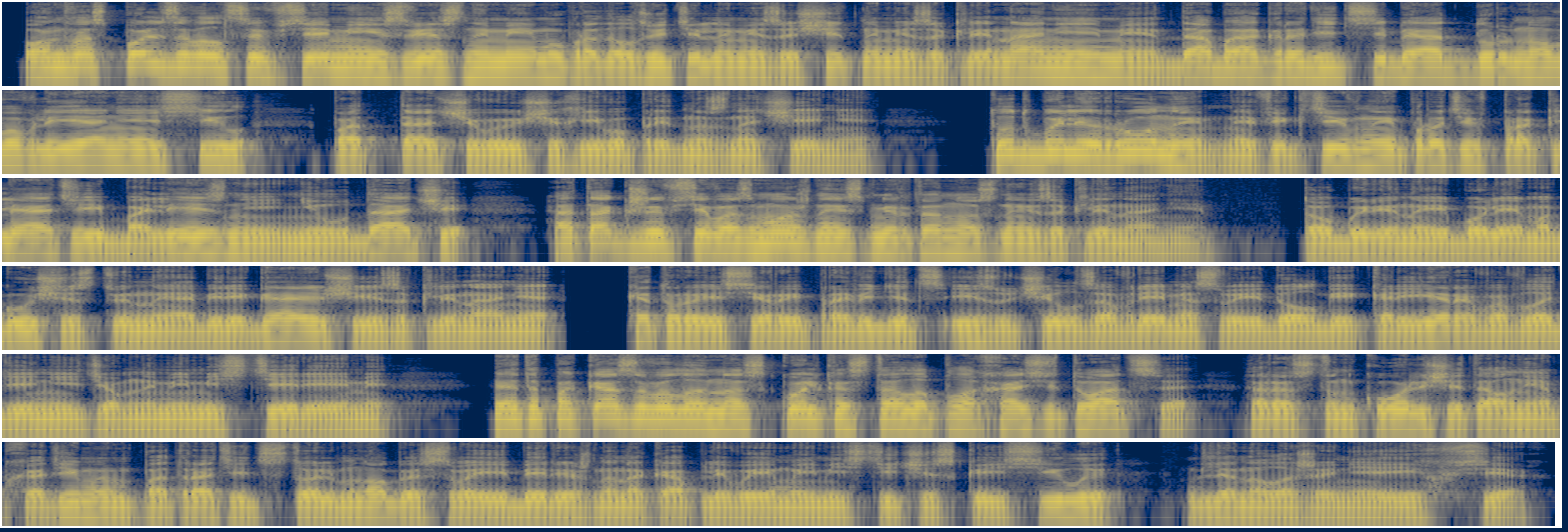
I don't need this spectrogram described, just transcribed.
Он воспользовался всеми известными ему продолжительными защитными заклинаниями, дабы оградить себя от дурного влияния сил – подтачивающих его предназначение. Тут были руны, эффективные против проклятий, болезней, неудачи, а также всевозможные смертоносные заклинания. То были наиболее могущественные оберегающие заклинания, которые Серый Провидец изучил за время своей долгой карьеры во владении темными мистериями. Это показывало, насколько стала плоха ситуация, раз Танкуоль считал необходимым потратить столь много своей бережно накапливаемой мистической силы для наложения их всех.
